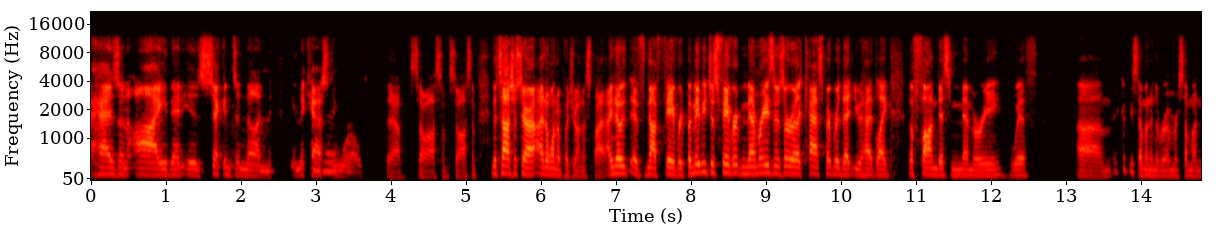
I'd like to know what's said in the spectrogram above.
has an eye that is second to none in the Mm-hmm. casting world. Yeah, so awesome, so awesome. Natasha, Sarah, I don't want to put you on the spot. I know if not favorite, but maybe just favorite memories. Is there a cast member that you had like the fondest memory with? Um, it could be someone in the room or someone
